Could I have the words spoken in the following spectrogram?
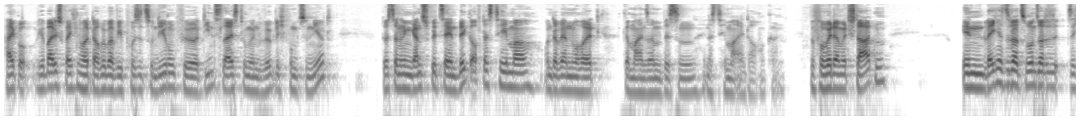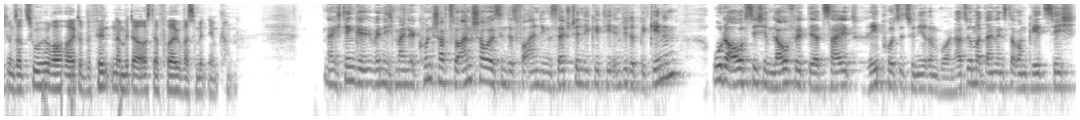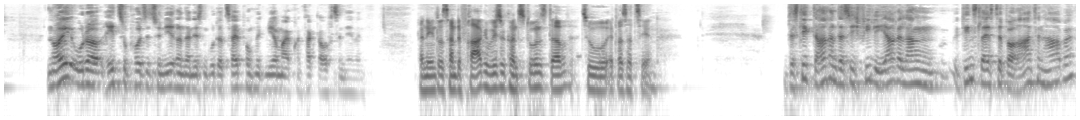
Heiko, wir beide sprechen heute darüber, wie Positionierung für Dienstleistungen wirklich funktioniert. Du hast dann einen ganz speziellen Blick auf das Thema und da werden wir heute gemeinsam ein bisschen in das Thema eintauchen können. Bevor wir damit starten, in welcher Situation sollte sich unser Zuhörer heute befinden, damit er aus der Folge was mitnehmen kann? Na, ich denke, wenn ich meine Kundschaft so anschaue, sind es vor allen Dingen Selbstständige, die entweder beginnen oder auch sich im Laufe der Zeit repositionieren wollen. Also immer dann, wenn es darum geht, sich neu oder rezupositionieren, dann ist ein guter Zeitpunkt, mit mir mal Kontakt aufzunehmen. Eine interessante Frage. Wieso kannst du uns dazu etwas erzählen? Das liegt daran, dass ich viele Jahre lang Dienstleister beraten habe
